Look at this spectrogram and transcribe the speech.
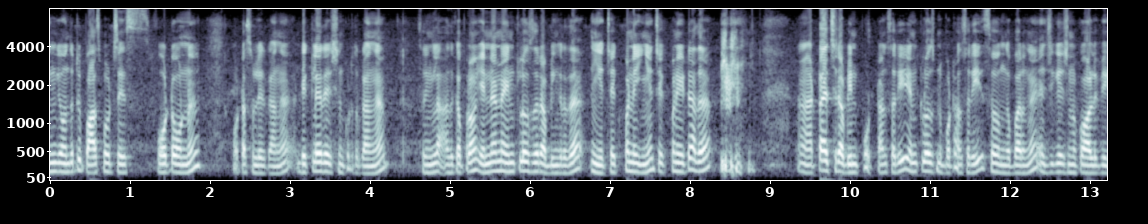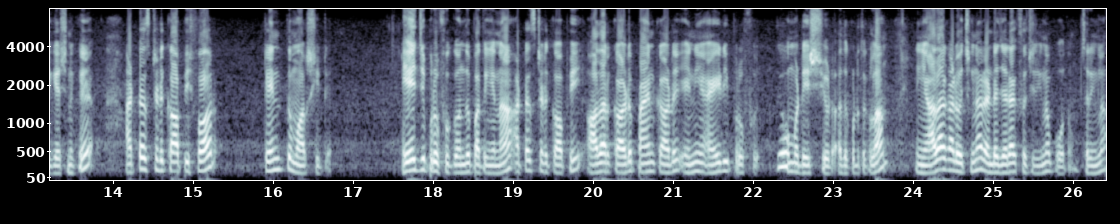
இங்கே வந்துட்டு பாஸ்போர்ட் சைஸ் ஃபோட்டோ ஒன்று ஓட்ட சொல்லியிருக்காங்க. டிக்ளரேஷன் கொடுத்துருக்காங்க. சரிங்களா? அதுக்கப்புறம் என்னென்ன என்க்ளோசர் அப்படிங்கிறத நீங்கள் செக் பண்ணிக்கிங்க. செக் பண்ணிவிட்டு அதை அட்டாச்சு அப்படின்னு போட்டாலும் சரி என்க்ளோஸ்னு போட்டாலும் சரி ஸோ இங்கே பாருங்கள் எஜுகேஷன் குவாலிஃபிகேஷனுக்கு attested copy for tenth mark sheet age ப்ரூஃபுக்கு வந்து பார்த்தீங்கன்னா attested copy Aadhaar card PAN card any ID proof government issued அது கொடுத்துக்கலாம். நீங்கள் ஆதார் கார்டு வச்சிங்கன்னா ரெண்டு ஜெராக்ஸ் வச்சிட்டிங்கன்னா போதும். சரிங்களா?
